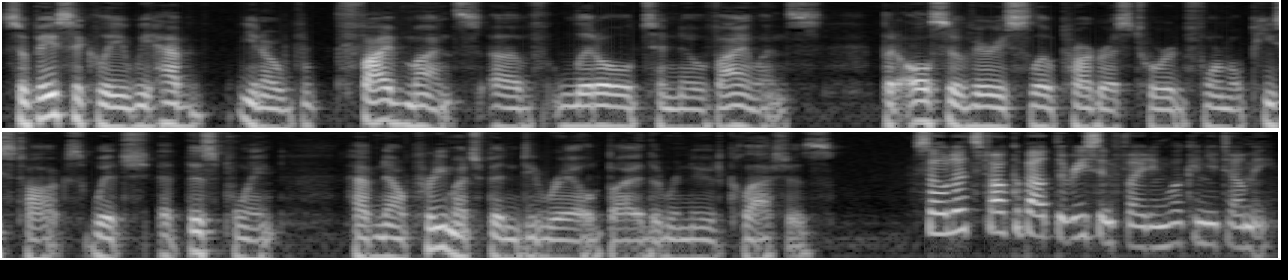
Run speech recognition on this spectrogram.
So basically, we have, you know, five months of little to no violence, but also very slow progress toward formal peace talks, which at this point have now pretty much been derailed by the renewed clashes. So let's talk about the recent fighting. What can you tell me?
